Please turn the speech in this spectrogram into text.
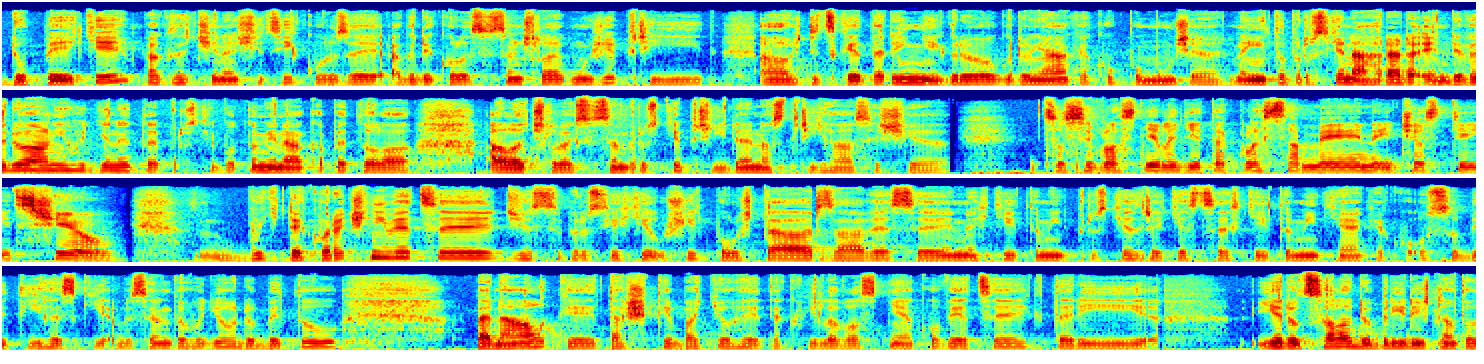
do pěti, pak začínají šicí kurzy a kdykoliv se sem člověk může přijít a vždycky je tady někdo, kdo nějak jako pomůže. Není to prostě náhrada individuální hodiny, to je prostě potom jiná kapitola, ale člověk se sem prostě přijde, nastříhá, sešije. Co si vlastně lidi takhle sami nejčastěji šijou? Buď dekorační věci, že si prostě chtějí ušít polštář, závěsy, nechtějí to mít prostě z řetězce, chtějí to mít nějak jako osobitý, hezký, aby se jim to hodilo do bytu. Penálky, tašky, baťohy, takovéhle vlastně jako věci, které je docela dobrý, když na to,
